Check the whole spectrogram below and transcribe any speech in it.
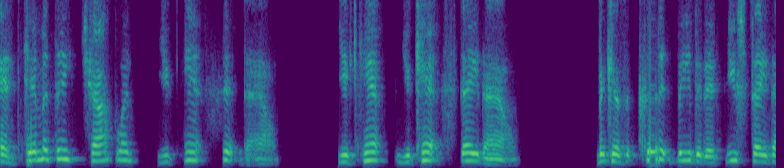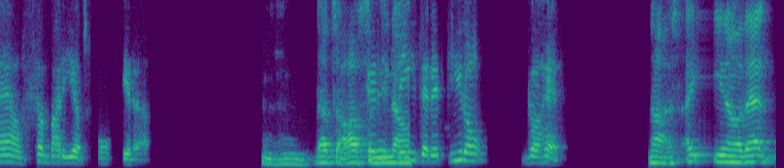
And Timothy, chaplain, you can't sit down. You can't you can't stay down. Because it could it be that if you stay down, somebody else won't get up? Mm-hmm. That's awesome. Could you know that if you don't go ahead. No, I, you know that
